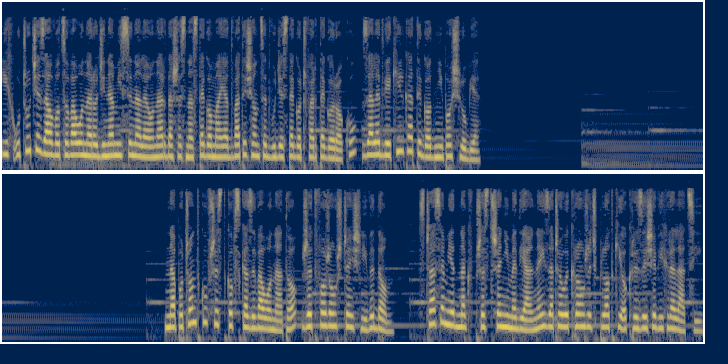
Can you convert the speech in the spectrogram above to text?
Ich uczucie zaowocowało narodzinami syna Leonarda 16 maja 2024 roku, zaledwie kilka tygodni po ślubie. Na początku wszystko wskazywało na to, że tworzą szczęśliwy dom. Z czasem jednak w przestrzeni medialnej zaczęły krążyć plotki o kryzysie w ich relacji.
